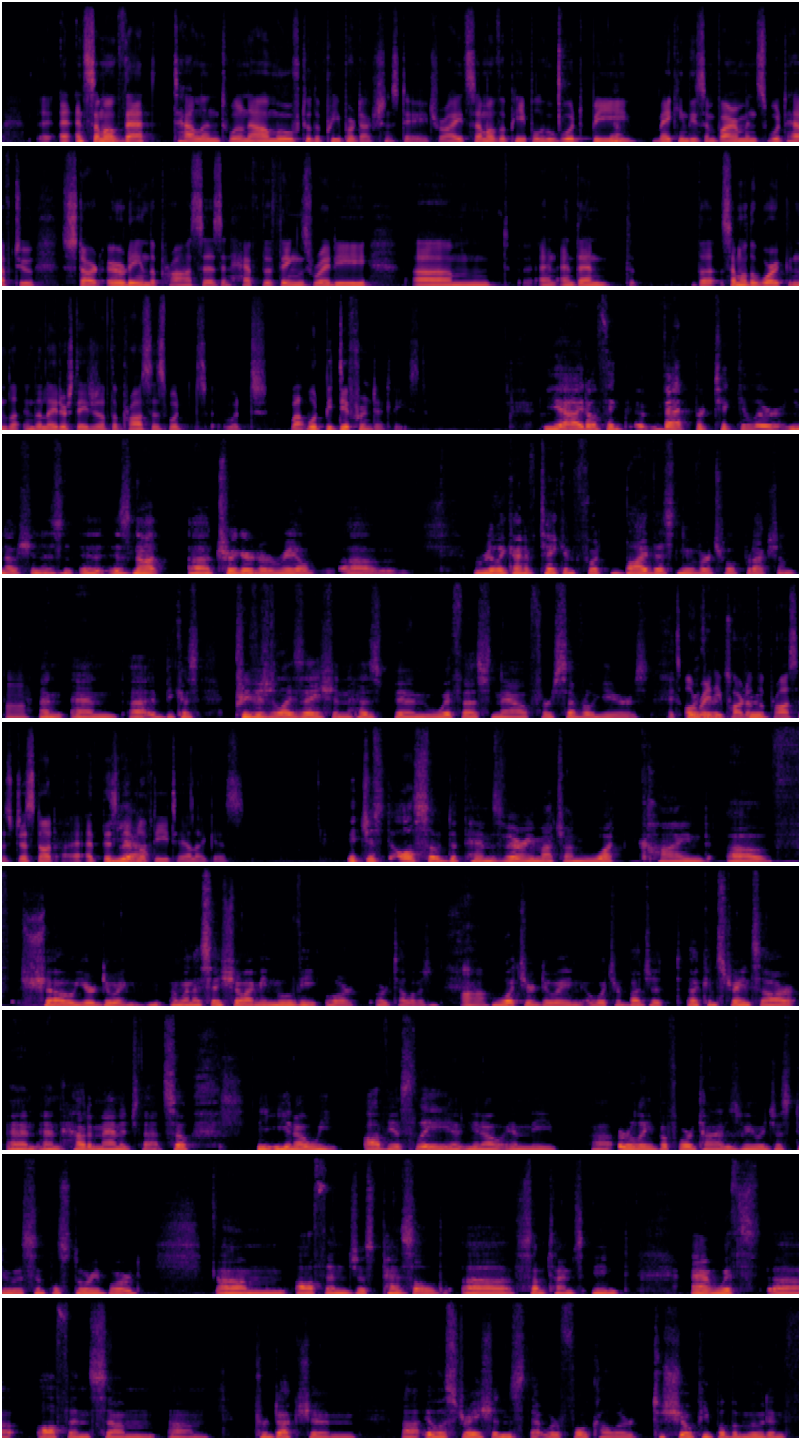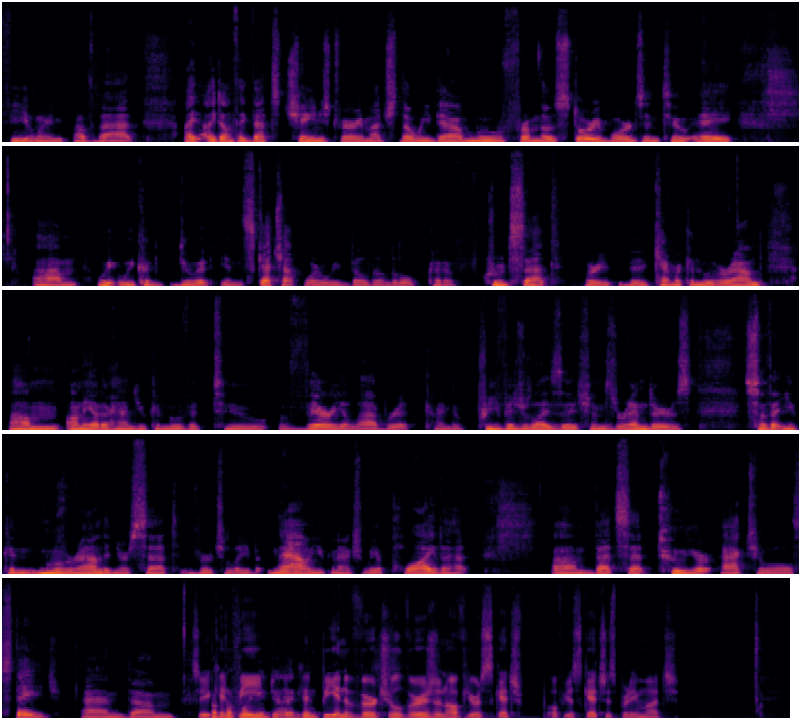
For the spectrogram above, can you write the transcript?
and some of that talent will now move to the pre-production stage, right? Some of the people who would be yeah. making these environments would have to start early in the process and have the things ready, um, and and then the some of the work in the in the later stages of the process would would well would be different at least. Yeah, I don't think that particular notion is is not uh, triggered or real. Uh, really kind of taken foot by this new virtual production uh -huh. and and uh, because pre-visualization has been with us now for several years it's already it's part of the process just not at this yeah. level of detail i guess it just also depends very much on what kind of show you're doing and when i say show i mean movie or or television uh -huh. what you're doing what your budget uh, constraints are and and how to manage that so you know, we obviously, you know, in the uh, early before times, we would just do a simple storyboard, um, often just penciled, uh, sometimes inked, and with uh, often some um, production uh, illustrations that were full color to show people the mood and feeling of that. I, I, don't think that's changed very much, though we now move from those storyboards into a um, we, we could do it in SketchUp where we build a little kind of crude set where the camera can move around. Um, on the other hand, you can move it to very elaborate kind of pre-visualizations renders so that you can move around in your set virtually. But now you can actually apply that um, that set to your actual stage. And um, so you can be you, do it, you can be in a virtual version of your sketch of your sketches pretty much.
